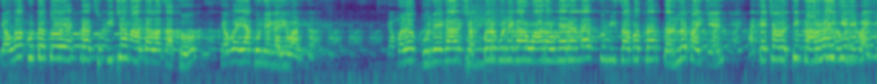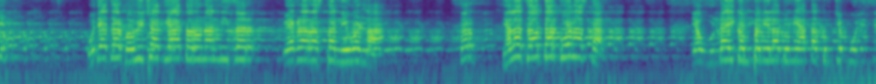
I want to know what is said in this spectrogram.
तेव्हा कुठं तो एकदा चुकीच्या मार्गाला जातो तेव्हा या गुन्हेगारी वाढतात. त्यामुळं गुन्हेगार शंभर गुन्हेगार वाढवणाऱ्याला तुम्ही जबाबदार धरलं पाहिजे आणि त्याच्यावरती कारवाई केली पाहिजे. उद्या जर भविष्यात या तरुणांनी जर वेगळा रस्ता निवडला तर याला जबाबदार कोण असतात या हुंडाई कंपनीला तुम्ही आता तुमचे पोलिसी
